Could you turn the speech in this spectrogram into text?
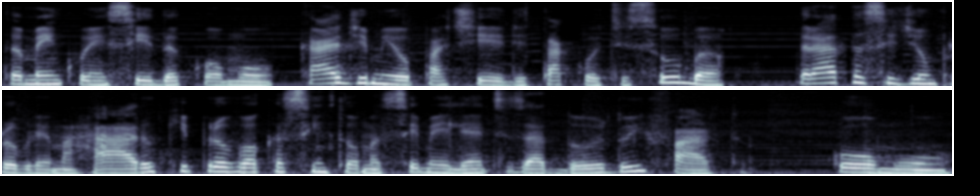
também conhecida como cardiomiopatia de Takotsuba? Trata-se de um problema raro que provoca sintomas semelhantes à dor do infarto, como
